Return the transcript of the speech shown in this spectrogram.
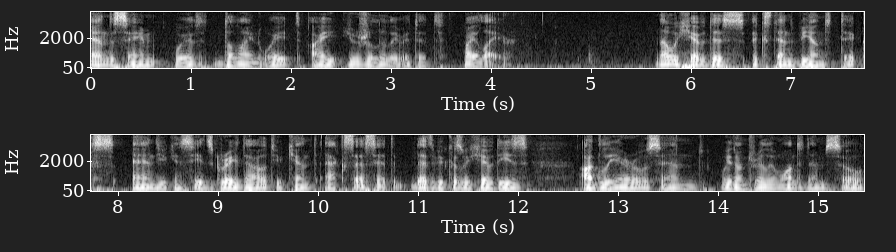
and the same with the line weight. I usually leave it by layer now we have this extend beyond ticks and you can see it's grayed out. You can't access it. That's because we have these ugly arrows and we don't really want them. So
